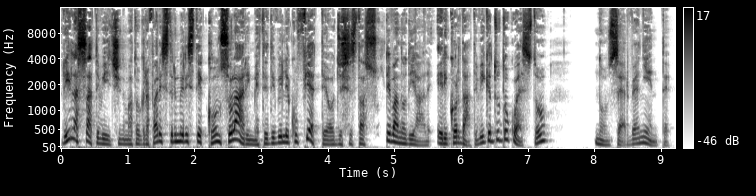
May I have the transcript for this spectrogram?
Rilassatevi cinematografari, streameristi e consolari, mettetevi le cuffiette, oggi si sta sul divano di Ale e ricordatevi che tutto questo non serve a niente.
